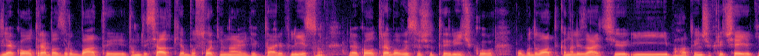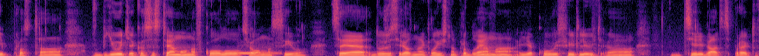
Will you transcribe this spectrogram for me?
для якого треба зрубати там, десятки або сотні навіть гектарів лісу, для якого треба висушити річку, побудувати каналізацію і багато інших речей, які просто вб'ють екосистему навколо цього масиву. Це дуже серйозна екологічна проблема, яку висвітлюють ці ребята з проекту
